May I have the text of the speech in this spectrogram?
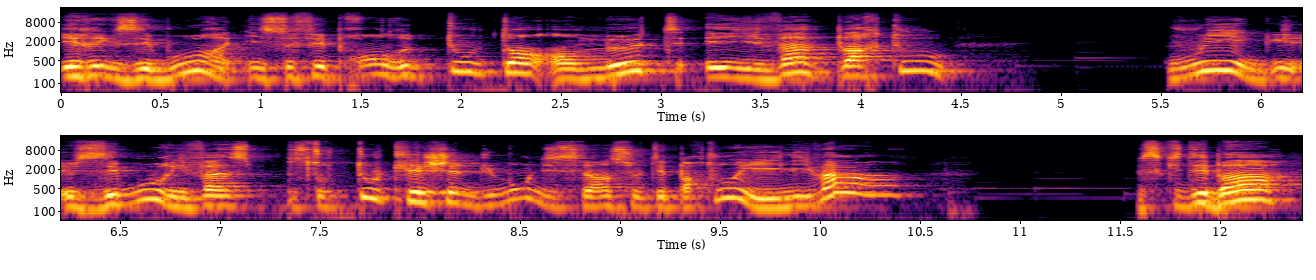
Eric Zemmour, il se fait prendre tout le temps en meute et il va partout. Oui, Zemmour, il va sur toutes les chaînes du monde, il se fait insulter partout et il y va. Hein. Parce qu'il débat.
